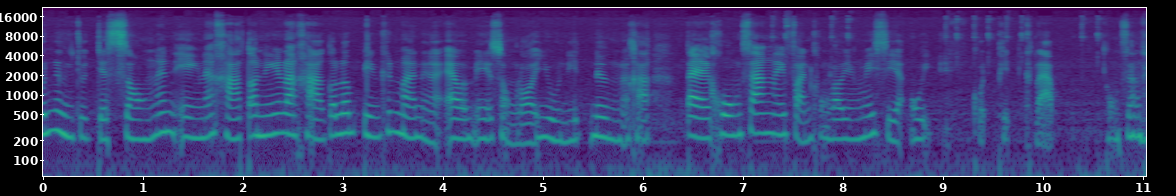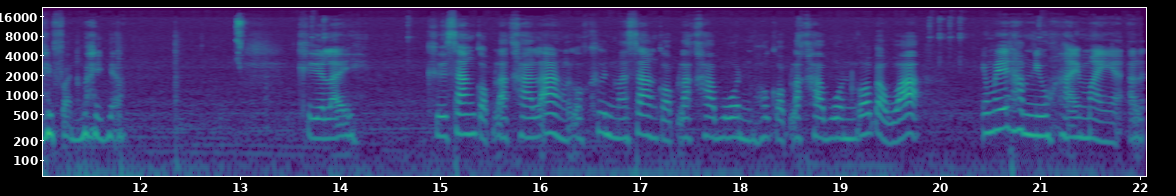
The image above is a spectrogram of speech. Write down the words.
2001.72 นั่นเองนะคะ ตอนนี้ราคาก็เริ่มปีนขึ้นมาเหนือ LMA 200 อยู่นิดนึงนะคะ แต่โครงสร้างในฝันของเรายังไม่เสียโอ้ยกดผิดครับ โครงสร้างในฝันไม่เนี่ยคืออะไร คือสร้างกรอบราคาล่างแล้วก็ขึ้นมาสร้างกรอบราคาบน พอกรอบราคาบนก็แบบว่า ยังไม่ได้ทำนิวไฮใหม่อะอะไร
